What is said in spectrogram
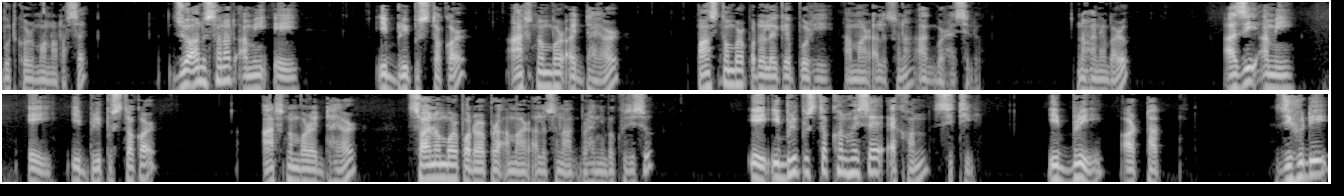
বোধকৰো মনত আছে? যোৱা অনুষ্ঠানত আমি এই ইব্ৰী পুস্তকৰ আঠ নম্বৰ অধ্যায়ৰ পাঁচ নম্বৰ পদলৈকে পঢ়ি আমাৰ আলোচনা আগবঢ়াইছিলো। নহয়নে বাৰু? আজি আমি এই ইব্ৰী পুস্তকৰ আঠ নম্বৰ অধ্যায়ৰ ছয় নম্বৰ পদৰ পৰা আমাৰ আলোচনা আগবঢ়াই নিব খুজিছো। এই ইব্ৰী পুস্তকখন হৈছে এখন চিঠি। ইব্ৰী অৰ্থাৎ যিহুদী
